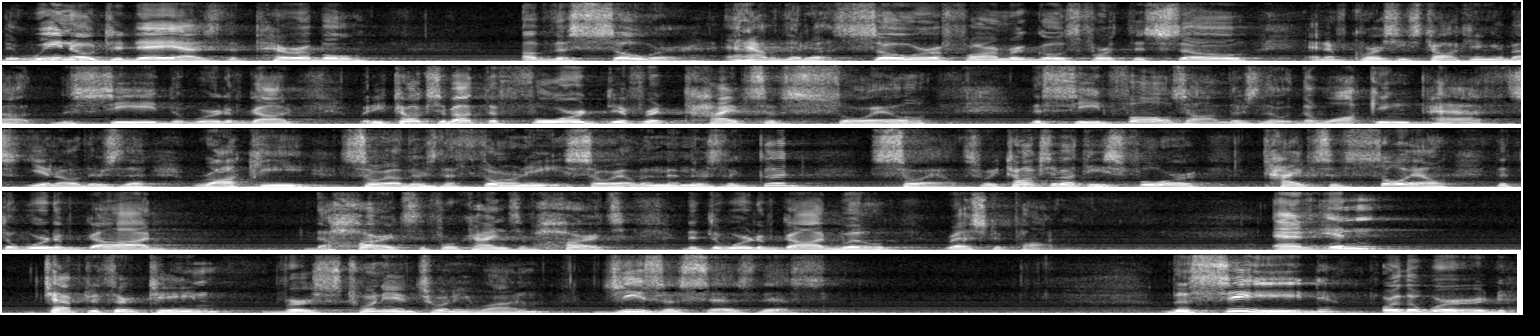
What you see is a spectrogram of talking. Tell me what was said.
that we know today as the parable of the sower and how that a sower, a farmer, goes forth to sow. And of course, he's talking about the seed, the word of God. But he talks about the four different types of soil the seed falls on. There's the, the walking paths, you know, there's the rocky soil, there's the thorny soil, and then there's the good soil. So he talks about these four types of soil that the word of God the hearts, the four kinds of hearts that the Word of God will rest upon. And in chapter 13, verse 20 and 21, Jesus says this The seed, or the Word,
